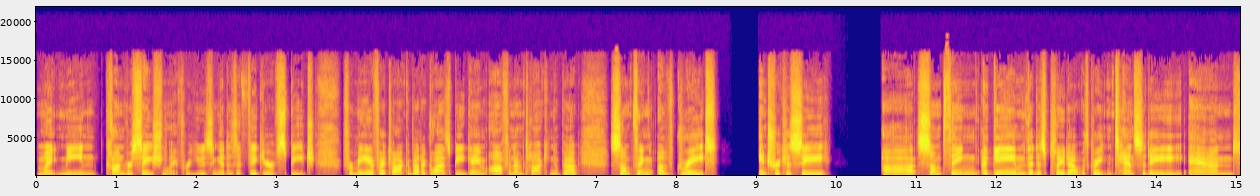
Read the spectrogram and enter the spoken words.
might mean conversationally if we're using it as a figure of speech. For me, if I talk about a glass bead game, often I'm talking about something of great intricacy, uh, something, a game that is played out with great intensity and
